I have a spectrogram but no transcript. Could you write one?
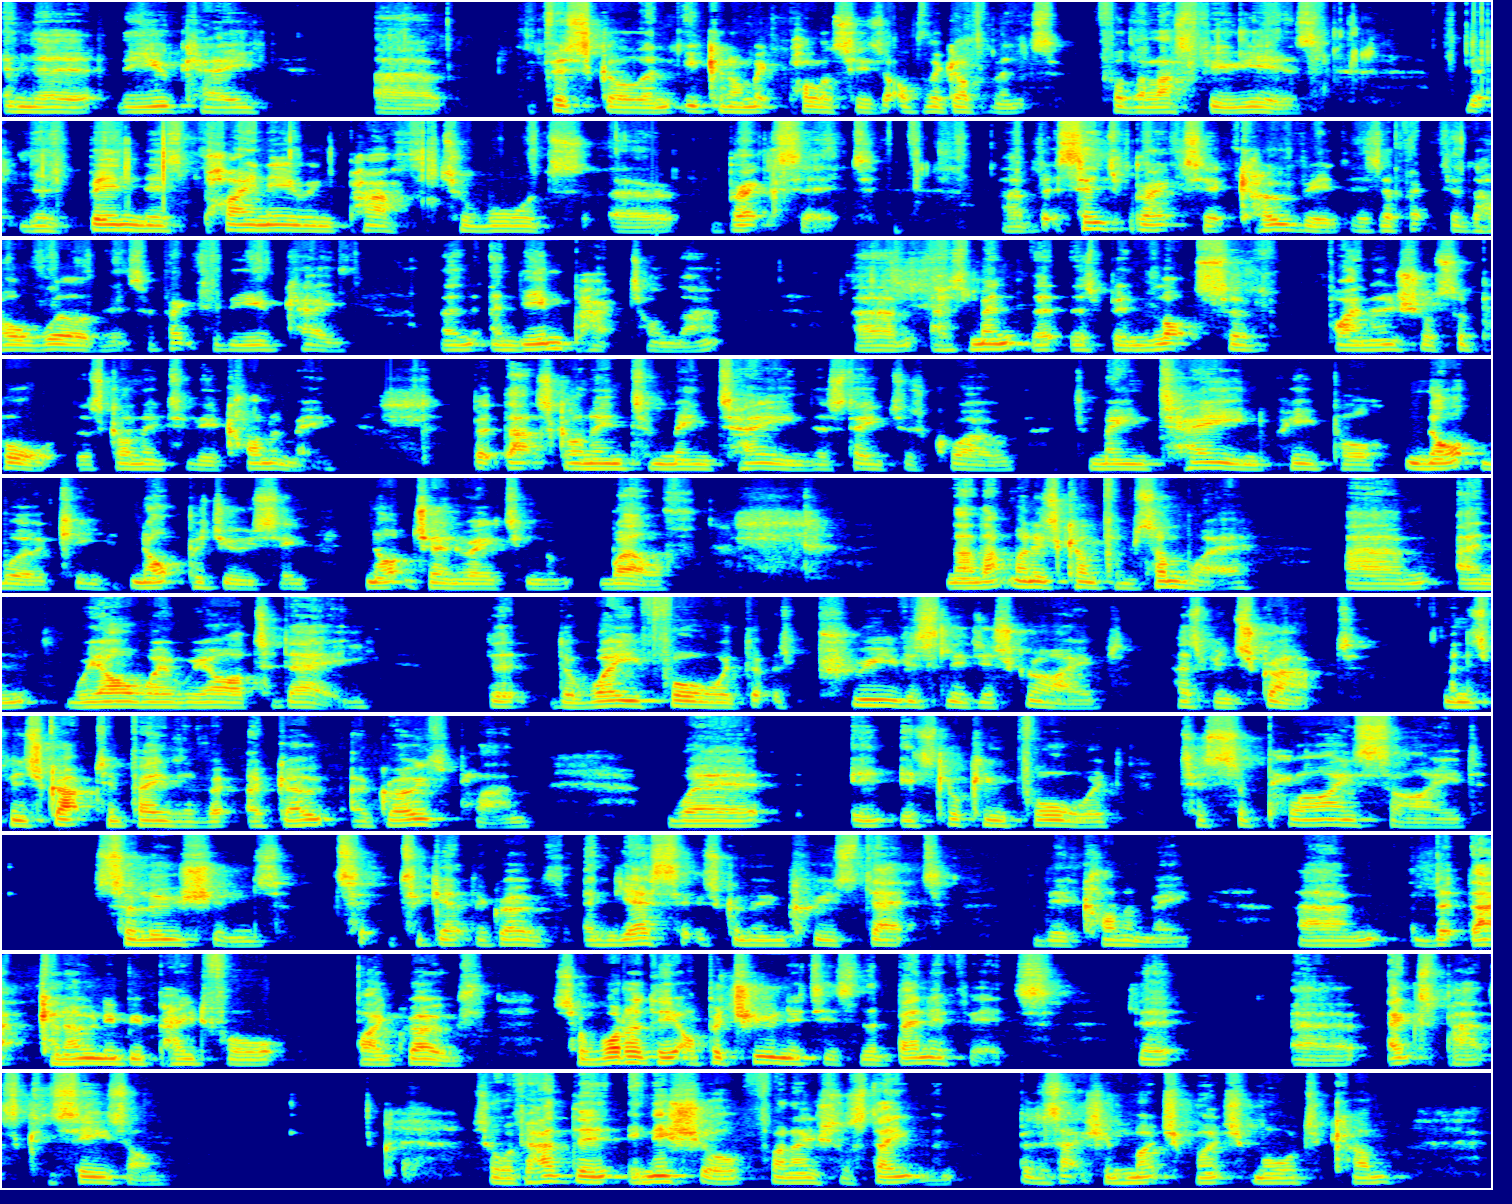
in the the UK uh, fiscal and economic policies of the government for the last few years. There's been this pioneering path towards uh, Brexit, uh, but since Brexit, COVID has affected the whole world and it's affected the UK, and, and the impact on that um, has meant that there's been lots of financial support that's gone into the economy, but that's gone in to maintain the status quo, to maintain people not working, not producing, not generating wealth. Now, that money's come from somewhere, um, and we are where we are today. The, the way forward that was previously described has been scrapped, and it's been scrapped in favour of a, a, go, a growth plan where it, it's looking forward to supply side solutions to, to get the growth. And yes, it's going to increase debt for the economy, um, but that can only be paid for by growth. So, what are the opportunities and the benefits that uh, expats can seize on? So, we've had the initial financial statement, but there's actually much, much more to come.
